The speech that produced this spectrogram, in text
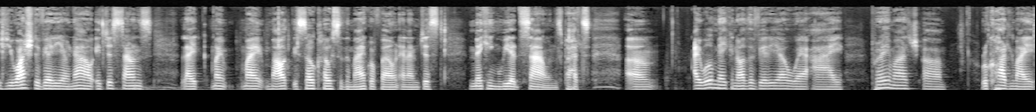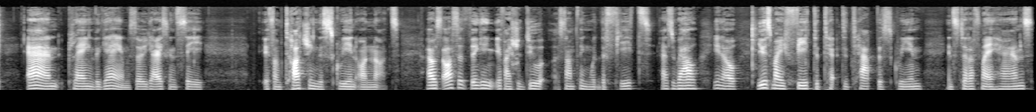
if you watch the video now, it just sounds like my my mouth is so close to the microphone and I'm just making weird sounds. But um, I will make another video where I pretty much um, record my and playing the game, so you guys can see if I'm touching the screen or not. I was also thinking if I should do something with the feet as well. You know, use my feet to, to tap the screen instead of my hands.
